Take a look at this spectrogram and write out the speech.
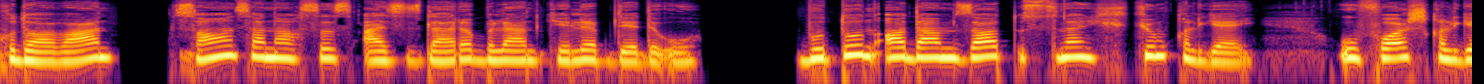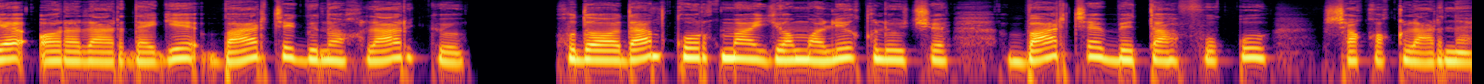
Xudovand son sanoqsiz azizlari bilan kelib dedi u. Butun odamzod ustidan hukm qilgay. U fosh qilgay oralaridagi barcha gunohlarku xudodan qo'rqmay yomonlik qiluvchi barcha betafuqu shaqoqlarni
